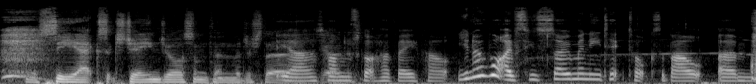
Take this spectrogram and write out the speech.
you know, CeX exchange or something. They're just uh, yeah, Tam's just- got her vape out. You know what? I've seen so many TikToks about um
